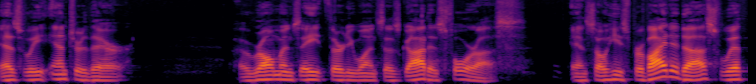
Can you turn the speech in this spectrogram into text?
as we enter there. Uh, Romans 8:31 says God is for us. And so he's provided us with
